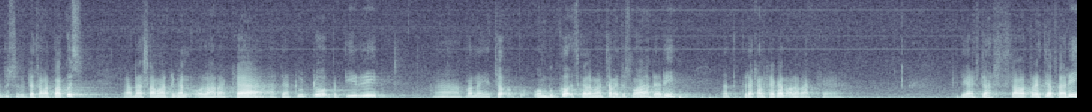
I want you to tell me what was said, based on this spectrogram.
itu sudah sangat bagus. Karena sama dengan olahraga ada duduk berdiri nah, apa namanya jok membungkuk segala macam itu semua dari eh, gerakan-gerakan olahraga. Jadi yang sudah selama terakhir tiap hari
